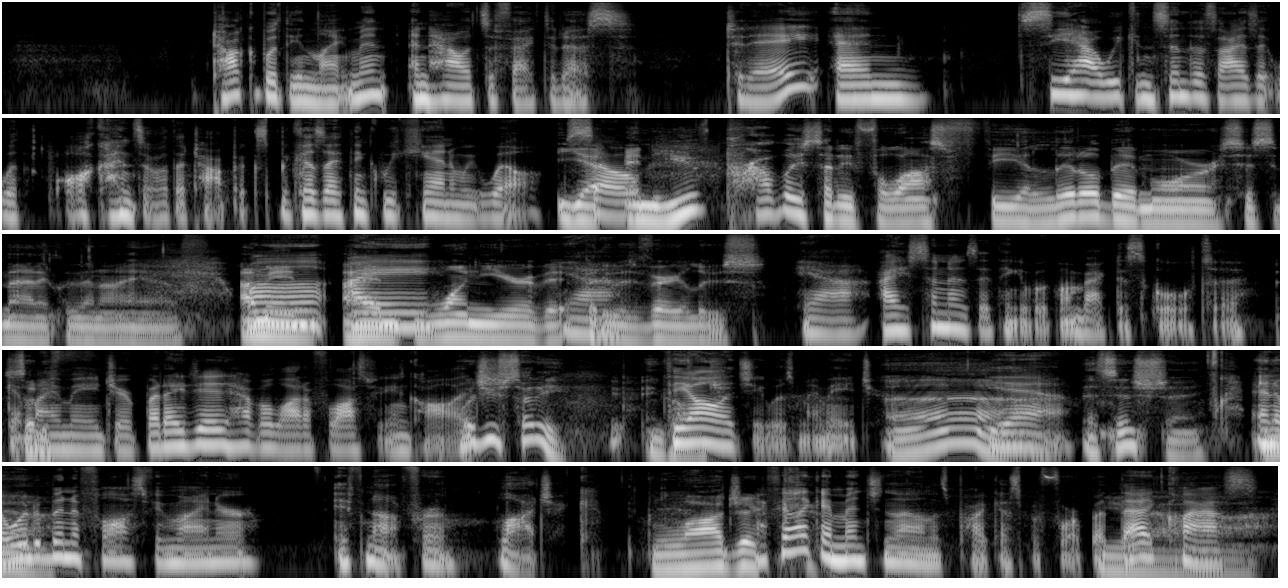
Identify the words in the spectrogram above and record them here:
talk about the Enlightenment and how it's affected us today and see how we can synthesize it with all kinds of other topics because I think we can and we will. Yeah, So, and you've probably studied philosophy a little bit more systematically than I have. I mean, I, had I- one year of it, but it was very loose. yeah, I sometimes I think about going back to school to get Study- my major, but I did have a lot of philosophy in college. What did you study in college? Theology was my major. Ah, Yeah. It's interesting. and it would have been a philosophy minor if not for logic. logic. I feel like I mentioned that on this podcast before, but that class Yeah.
